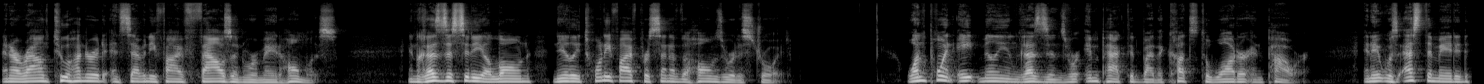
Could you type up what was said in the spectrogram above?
and around 275,000 were made homeless. In Gaza City alone, nearly 25% of the homes were destroyed. 1.8 million Gazans were impacted by the cuts to water and power, and it was estimated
